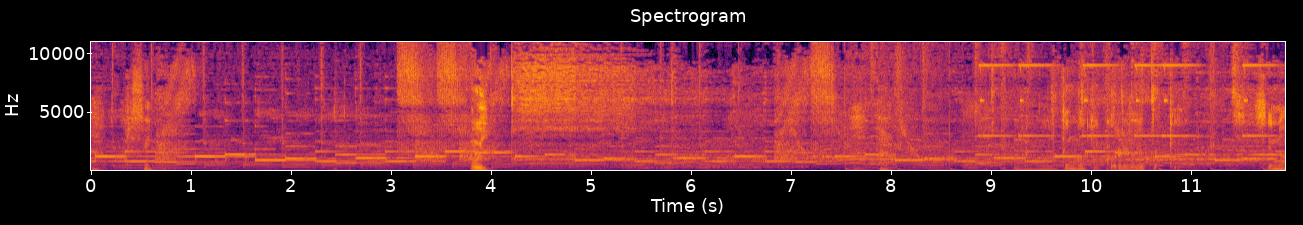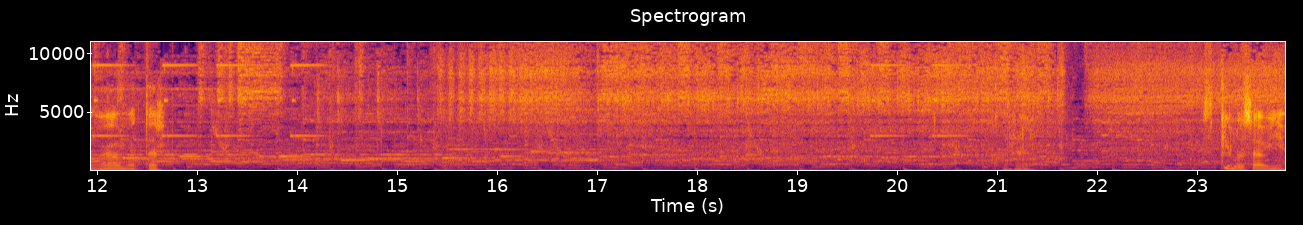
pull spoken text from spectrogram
Ah. Uy. No, Tengo que correrle porque si no me va a matar. Lo sabía.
